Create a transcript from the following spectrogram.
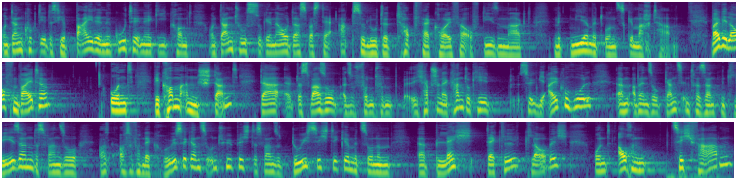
Und dann guck dir, dass hier beide eine gute Energie kommt. Und dann tust du genau das, was der absolute Top-Verkäufer auf diesem Markt mit mir, mit uns gemacht haben. Weil wir laufen weiter und wir kommen an einen Stand, da das war so, also von, von ich habe schon erkannt, okay, ist irgendwie Alkohol, ähm, aber in so ganz interessanten Gläsern. Das waren so, außer von der Größe ganz untypisch, das waren so durchsichtige mit so einem äh, Blechdeckel, glaube ich, und auch in zig Farben.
